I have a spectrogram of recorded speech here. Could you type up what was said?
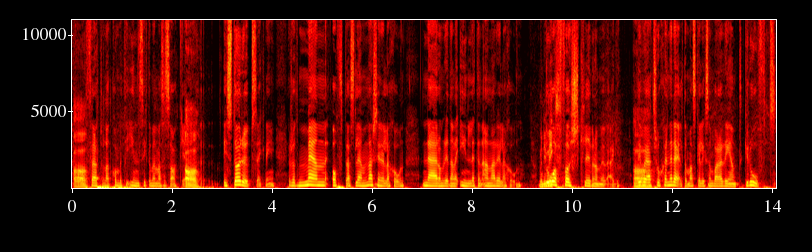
Ja, För att hon har kommit till insikt om en massa saker. ja, i större utsträckning. Jag tror att män oftast lämnar sin relation när de redan har inlett en annan relation. Men Då makes, först kliver de iväg. Det är vad jag tror generellt, om man ska liksom bara rent grovt.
